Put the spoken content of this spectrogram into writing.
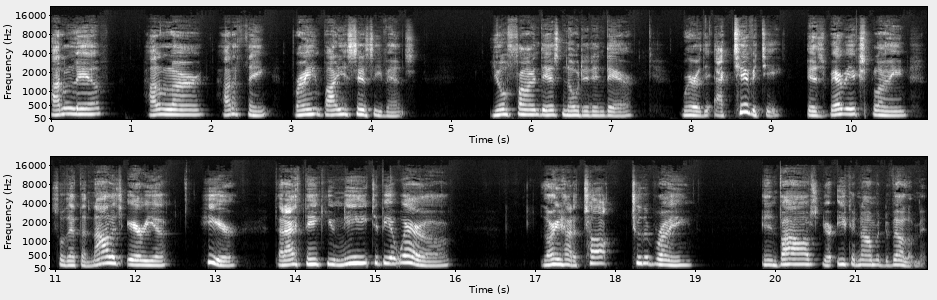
How to Live, How to Learn, How to Think, Brain, Body, and Sense Events, you'll find this noted in there where the activity is very explained so that the knowledge area here that I think you need to be aware of, learning how to talk to the brain, involves your economic development.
